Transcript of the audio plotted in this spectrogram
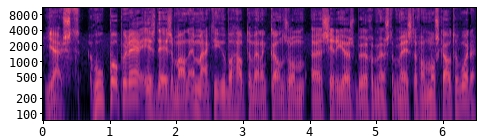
Juist. Hoe populair is deze man en maakt hij überhaupt dan wel een kans om uh, serieus burgemeester van Moskou te worden?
